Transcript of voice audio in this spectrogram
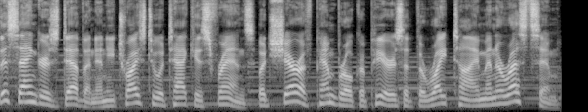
This angers Devon and he tries to attack his friends, but Sheriff Pembroke appears at the right time and arrests him.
